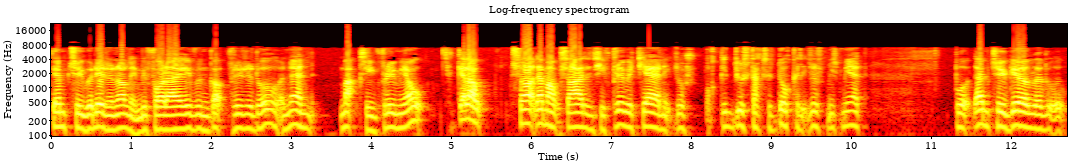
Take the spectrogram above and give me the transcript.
them two were in and on him before I even got through the door. And then Maxine threw me out. She said, get out, sort them outside, and she threw a chair and it just fucking just had to duck and it just missed me head. But them two girls,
